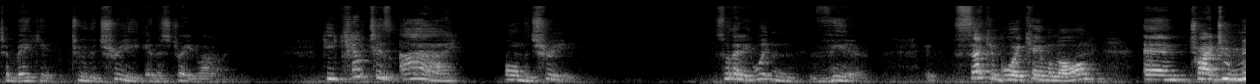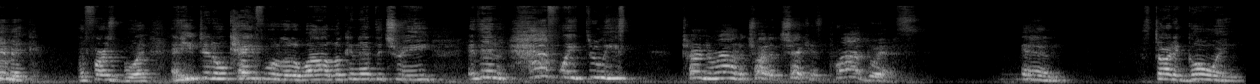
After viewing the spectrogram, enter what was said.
to make it to the tree in a straight line. He kept his eye on the tree so that he wouldn't veer. Second boy came along and tried to mimic the first boy, and he did okay for a little while looking at the tree. And then halfway through, he turned around to try to check his progress and started going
